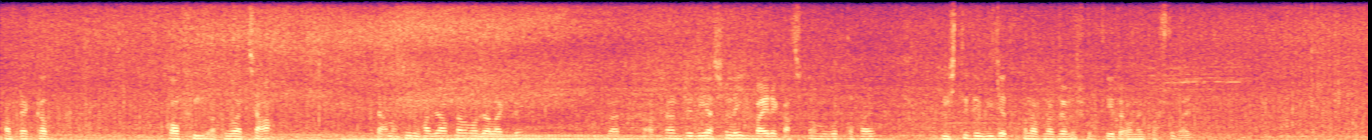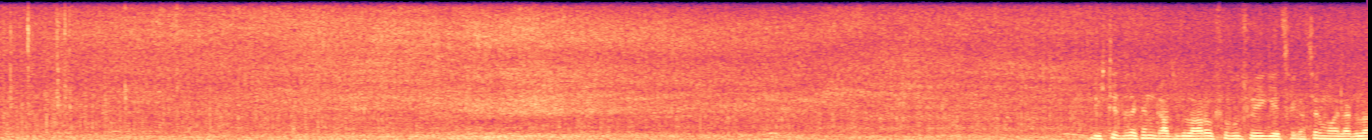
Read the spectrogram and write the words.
সাথে এক কাপ কফি অথবা চা চা নাতির ভাজা আপনার মজা লাগবে। বাট আপনার যদি আসলেই বাইরে কাজকর্ম করতে হয়, বৃষ্টিতে ভিজে, তখন আপনার জন্য সত্যি এটা অনেক কষ্টদায়ক। বৃষ্টিতে দেখেন গাছগুলো আরও সবুজ হয়ে গিয়েছে, গাছের ময়লাগুলো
